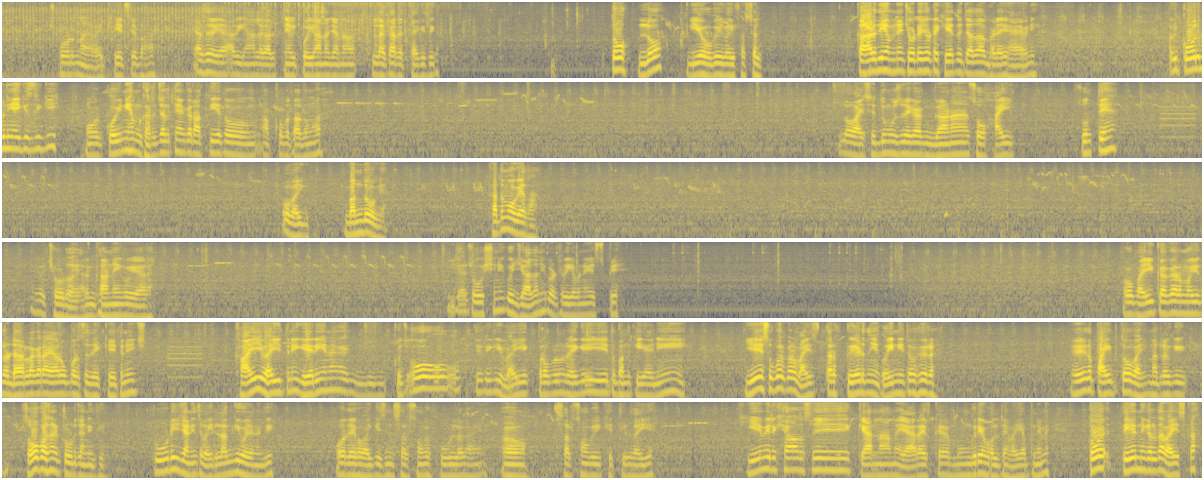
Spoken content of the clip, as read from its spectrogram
छोड़ना है भाई, खेत से बाहर। कैसे लगे यार, यहाँ लगा देते हैं, अभी कोई आना जाना लगा रहता है किसी का। तो लो, ये हो गई भाई फ़सल। काट दी हमने छोटे छोटे खेत ज़्यादा बड़े हैं नहीं। अभी कॉल भी नहीं आई किसी की, और कोई नहीं, हम घर चलते हैं, अगर आती है तो आपको बता दूँगा। लो भाई, सिद्धू मूसे का गाना सो हाई। सुनते हैं। ओ भाई, बंद हो गया। ख़त्म हो गया था। ये छोड़ो यार, गाने को यार। यार, रोशनी कुछ ज़्यादा नहीं पड़ रही है अपने इस पे। ओ भाई, अगर मुझे तो डर लग रहा है यार, ऊपर से देख के इतनी खाई भाई इतनी गहरी है ना कुछ ओ, की भाई एक प्रॉब्लम रह गई ये तो बंद किया है नहीं। ये शुक्र करो भाई इस तरफ़ पेड़ नहीं है कोई नहीं तो फिर। ये तो पाइप तो भाई मतलब कि सौ परसेंट टूट जानी थी। टूट ही जानी थी भाई लग ही हो जानी थी। और देखो भाई किसी ने सरसों के फूल लगाए। सरसों की खेती लगाई है। ये मेरे ख्याल से क्या नाम है यार इसका मूंगरे बोलते हैं भाई अपने में। तो तेल निकलता भाई इसका।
